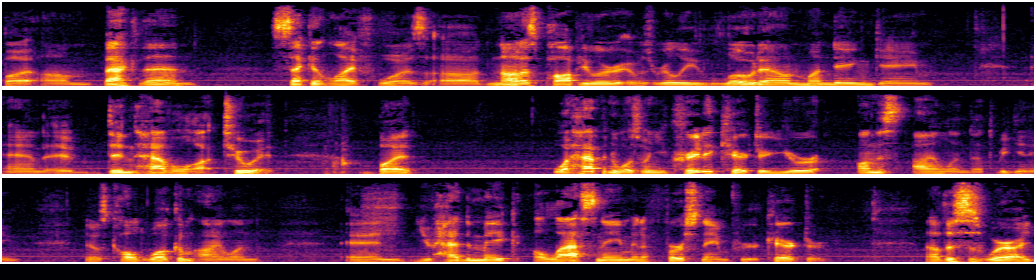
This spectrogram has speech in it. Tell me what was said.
But um, back then, Second Life was uh, not as popular. It was really low down, mundane game, and it didn't have a lot to it. But what happened was when you created a character, you're on this island at the beginning. It was called Welcome Island and you had to make a last name and a first name for your character. Now this is where I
